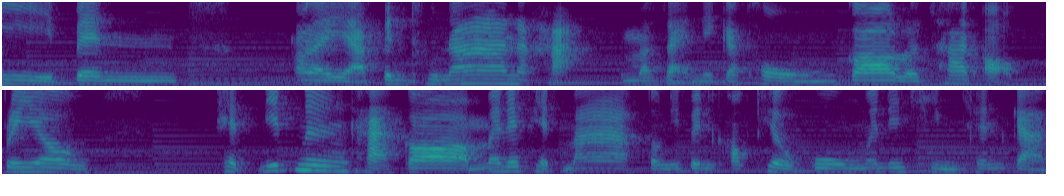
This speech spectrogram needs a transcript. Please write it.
นี่เป็นอะไรอะเป็นทูน่านะคะมาใส่ในกระทง ก็รสชาติออกเปรี้ยวเผ็ดนิดนึงค่ะ ก็ไม่ได้เผ็ดมาก ตรงนี้เป็นค็อกเทลกุ้งไม่ได้ชิมเช่นกัน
